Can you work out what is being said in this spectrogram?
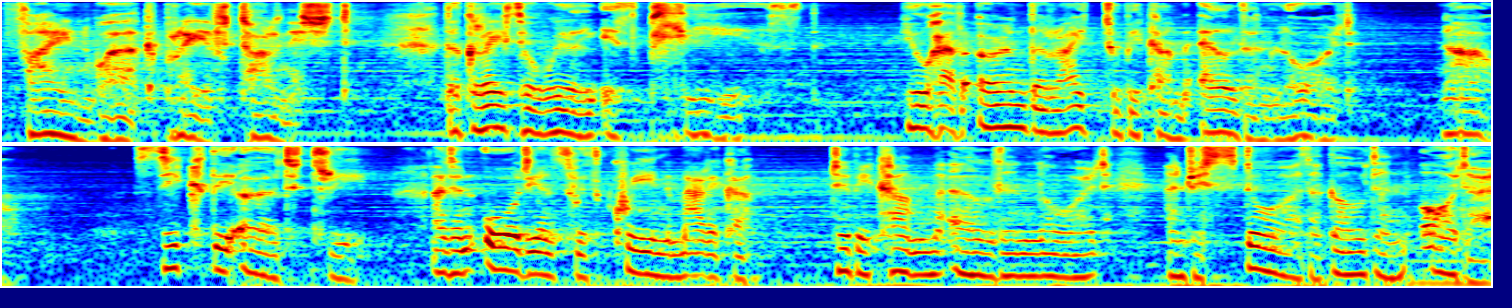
Fine work, brave Tarnished. The Greater Will is pleased. You have earned the right to become Elden Lord. Now, seek the Erd Tree and an audience with Queen Marika to become Elden Lord and restore the Golden Order.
